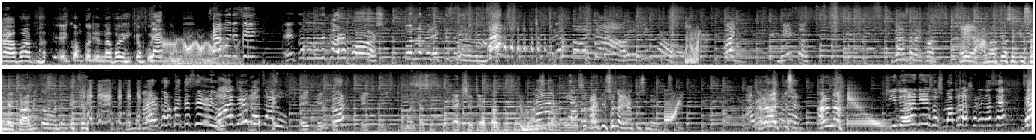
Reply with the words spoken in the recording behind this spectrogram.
না আপা এই কম করি না আপা এই কাম করি যা কইতেছি। এই কথা যদি কারও কস তোর নামে রেপ্রেসে মনে দেব যা। ওই মেয়ে যা সা কর। এই আমার কাছে কিছু নাই তো আমি তো ওটা দেখে বের কর কইতেছি। ওই বের কর চালু। এই এই কর। এই এই আমার কাছে একশো টাকা তার দুশো টাকা হ্যাঁ? আর কিছু নাই আর কিছু নাই আর কিছু নাই। আরে আর কিছু আরে না। কি ধরে নিয়ে এসছ মাত্র একশো টাকা আছে। যা।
